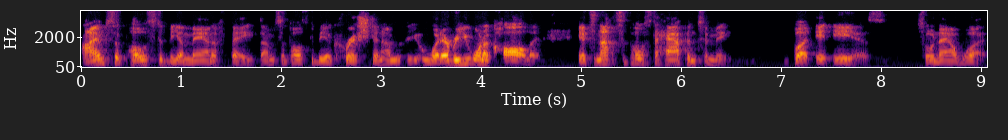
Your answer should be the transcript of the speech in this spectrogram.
I'm supposed to be a man of faith. I'm supposed to be a Christian. I'm whatever you want to call it. It's not supposed to happen to me, but it is. So now what?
